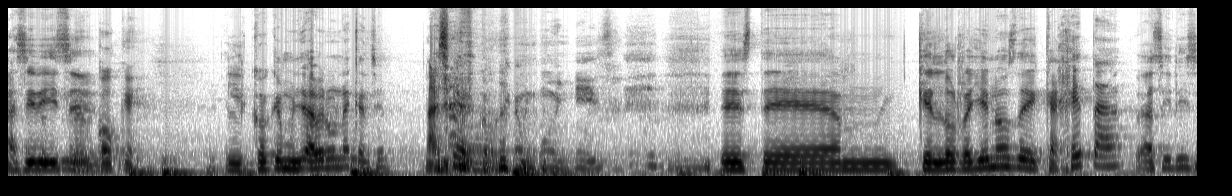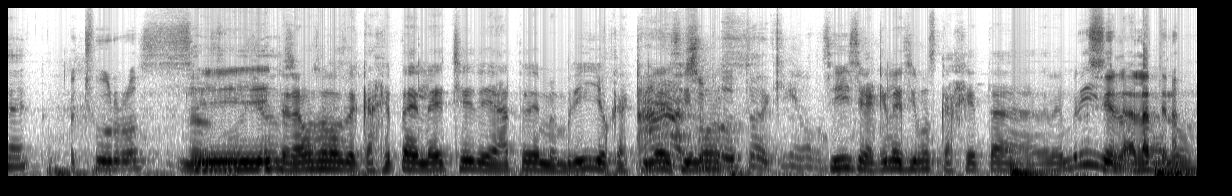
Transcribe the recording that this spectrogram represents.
así dice. El coque. El Coque Muñiz. A ver, una canción. Qué Muñiz. Este. mm, que los rellenos de cajeta, así dice. O churros. Los Sí, tenemos unos de cajeta de leche y de ate de membrillo, que aquí le Ah, es un decimos... producto de aquí. ojo. Sí, sí, aquí le decimos cajeta de membrillo. Sí, al- al ate, ¿no?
